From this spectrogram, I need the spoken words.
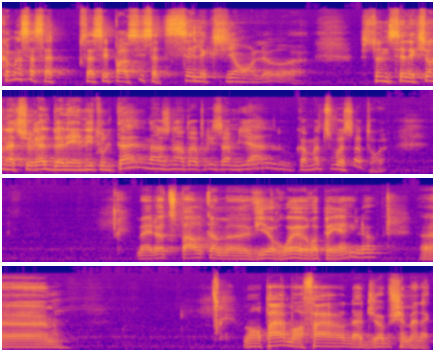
Comment ça, s'est passé, cette sélection-là? C'est une sélection naturelle de l'aîné tout le temps dans une entreprise familiale? Ou comment tu vois ça, toi? Bien là, tu parles comme un vieux roi européen, là. Euh, mon père m'a offert la job chez Manac.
